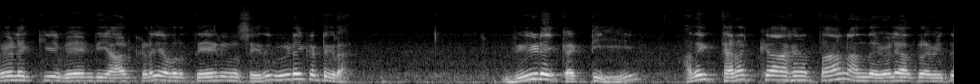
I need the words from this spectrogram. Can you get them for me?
வேலைக்கு வேண்டிய ஆட்களை அவர் தேர்வு செய்து வீடை கட்டுகிறார். வீடை கட்டி அதை தனக்காகத்தான் அந்த வேலையாட்களை வைத்து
